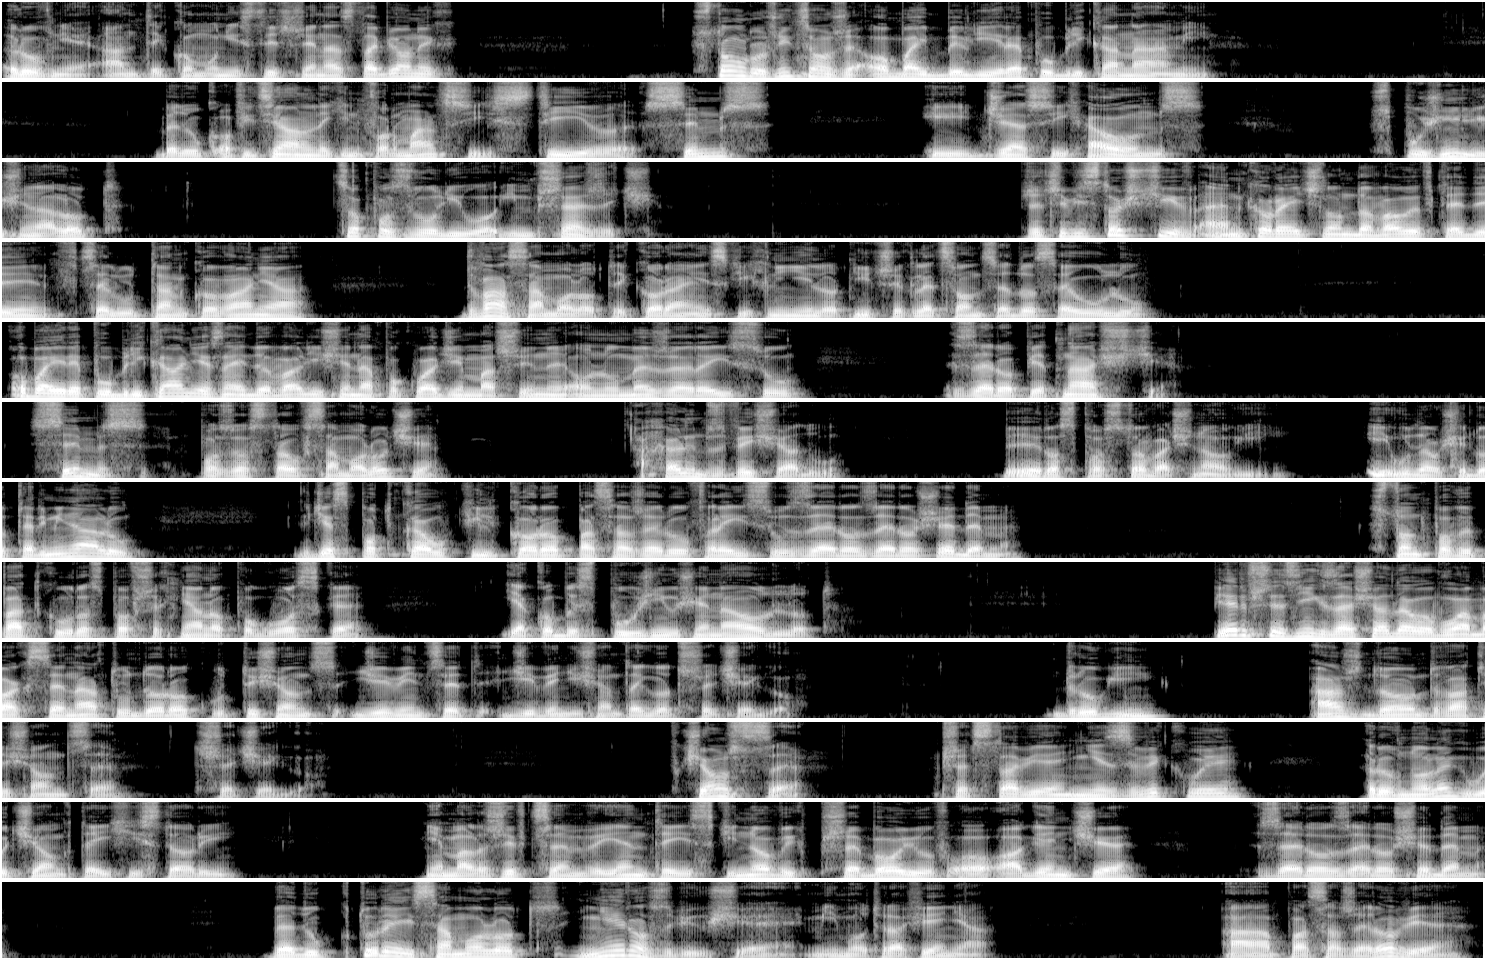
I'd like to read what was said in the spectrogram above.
równie antykomunistycznie nastawionych, z tą różnicą, że obaj byli republikanami. Według oficjalnych informacji Steve Sims i Jesse Helms spóźnili się na lot, co pozwoliło im przeżyć. Rzeczywistości w Anchorage lądowały wtedy w celu tankowania dwa samoloty koreańskich linii lotniczych lecące do Seulu. Obaj republikanie znajdowali się na pokładzie maszyny o numerze rejsu 015. Sims pozostał w samolocie, a Helms wysiadł, by rozprostować nogi i udał się do terminalu, gdzie spotkał kilkoro pasażerów rejsu 007. Stąd po wypadku rozpowszechniano pogłoskę, jakoby spóźnił się na odlot. Pierwszy z nich zasiadał w ławach Senatu do roku 1993. Drugi aż do 2003. W książce przedstawię niezwykły, równoległy ciąg tej historii, niemal żywcem wyjętej z kinowych przebojów o agencie 007, według której samolot nie rozbił się mimo trafienia, a pasażerowie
